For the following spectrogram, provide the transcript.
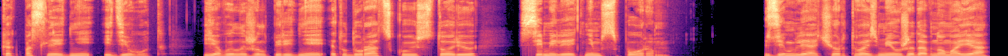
Как последний идиот, я выложил перед ней эту дурацкую историю с семилетним спором. Земля, черт возьми, уже давно моя,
